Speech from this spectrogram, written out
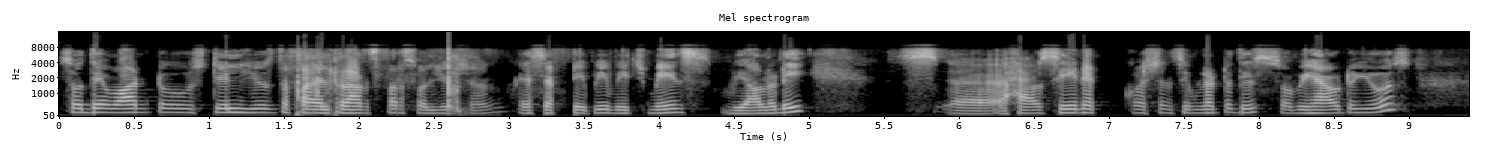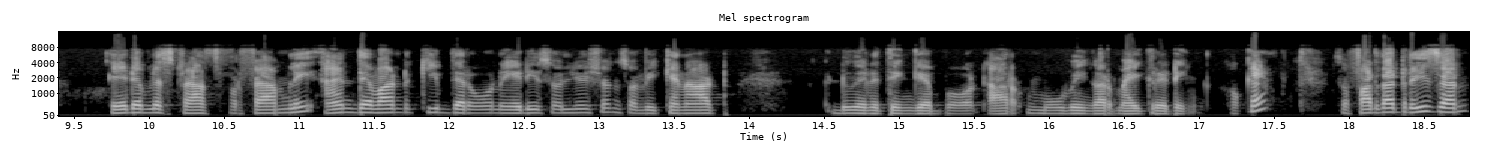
So they want to still use the file transfer solution SFTP, which means we already uh, have seen a question similar to this. So we have to use AWS transfer family and they want to keep their own AD solution. So we cannot do anything about our moving or migrating. Okay. So for that reason,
